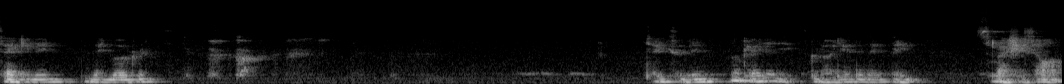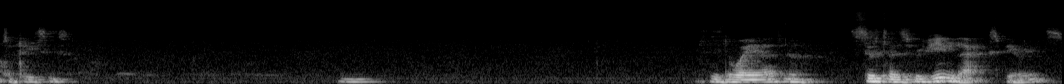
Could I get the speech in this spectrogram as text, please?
take him in and they murder him. takes them in. Okay, yeah, it's a good idea. Then they, they slash his heart to pieces. Mm. This is the way that the suttas review that experience.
